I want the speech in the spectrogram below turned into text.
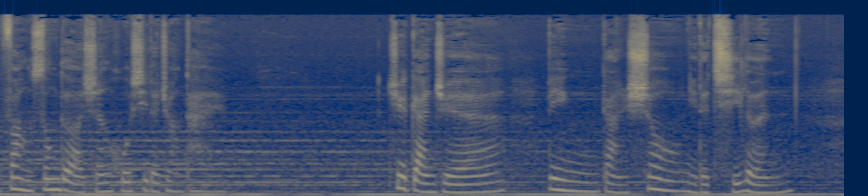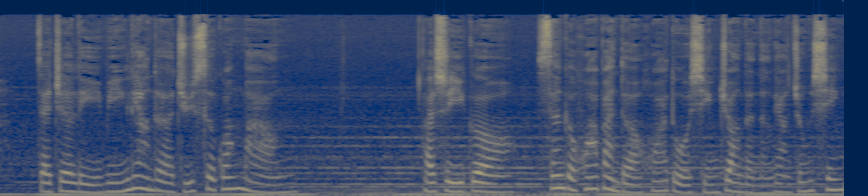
放松的深呼吸的状态，去感觉并感受你的脐轮，在这里明亮的橘色光芒，它是一个三个花瓣的花朵形状的能量中心，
